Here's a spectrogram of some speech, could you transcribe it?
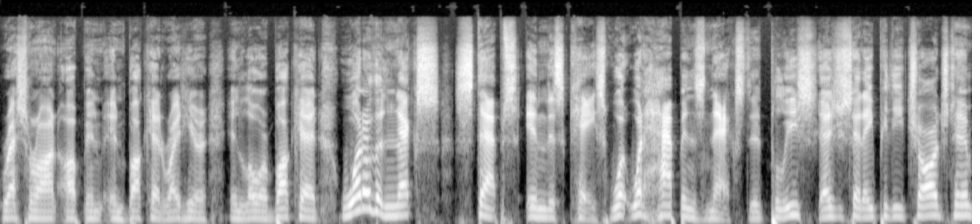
restaurant up in, in Buckhead, right here in Lower Buckhead. What are the next steps in this case? What what happens next? The police, as you said, APD charged him.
